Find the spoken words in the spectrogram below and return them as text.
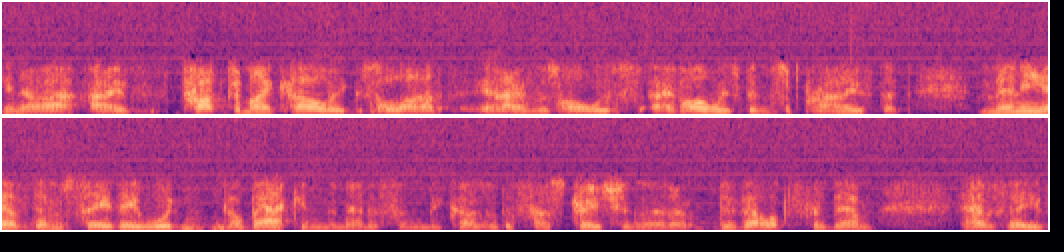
you know, I, I've talked to my colleagues a lot, and I was always I've always been surprised that many of them say they wouldn't go back into medicine because of the frustration that developed for them as they've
